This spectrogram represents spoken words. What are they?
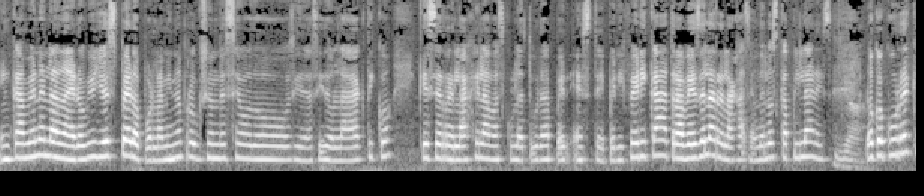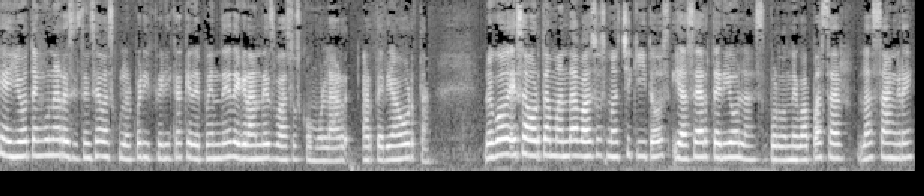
En cambio, en el anaerobio yo espero por la misma producción de CO2 y de ácido láctico que se relaje la vasculatura este, periférica a través de la relajación de los capilares. Lo que ocurre es que yo tengo una resistencia vascular periférica que depende de grandes vasos como la arteria aorta. Luego esa aorta manda vasos más chiquitos y hace arteriolas por donde va a pasar la sangre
